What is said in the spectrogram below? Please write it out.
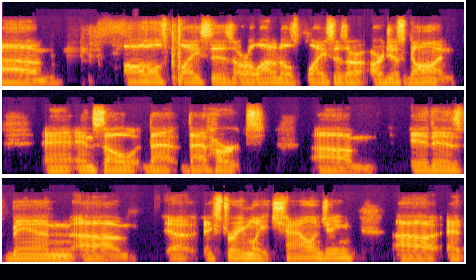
um, all those places or a lot of those places are, are just gone. And, and so that, that hurts. Um, it has been, um, uh, extremely challenging, uh, at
